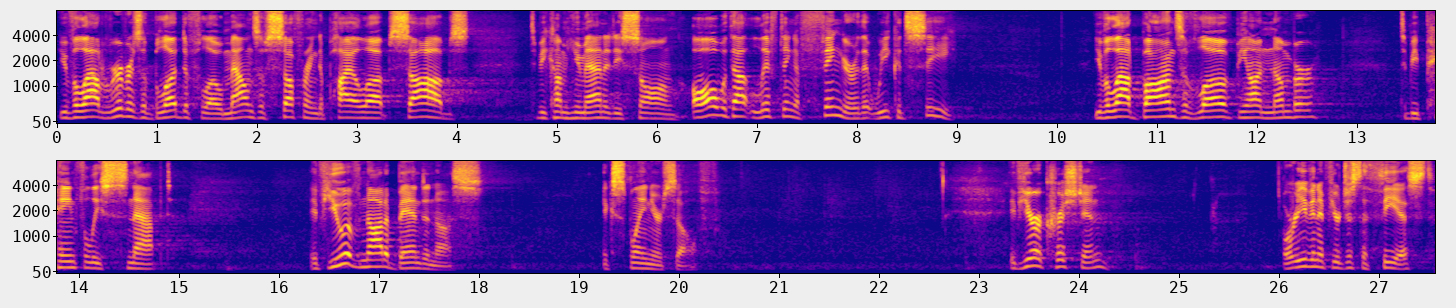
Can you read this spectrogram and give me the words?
you've allowed rivers of blood to flow, mountains of suffering to pile up, sobs to become humanity's song, all without lifting a finger that we could see. You've allowed bonds of love beyond number to be painfully snapped. If you have not abandoned us, explain yourself. If you're a Christian, or even if you're just a theist,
